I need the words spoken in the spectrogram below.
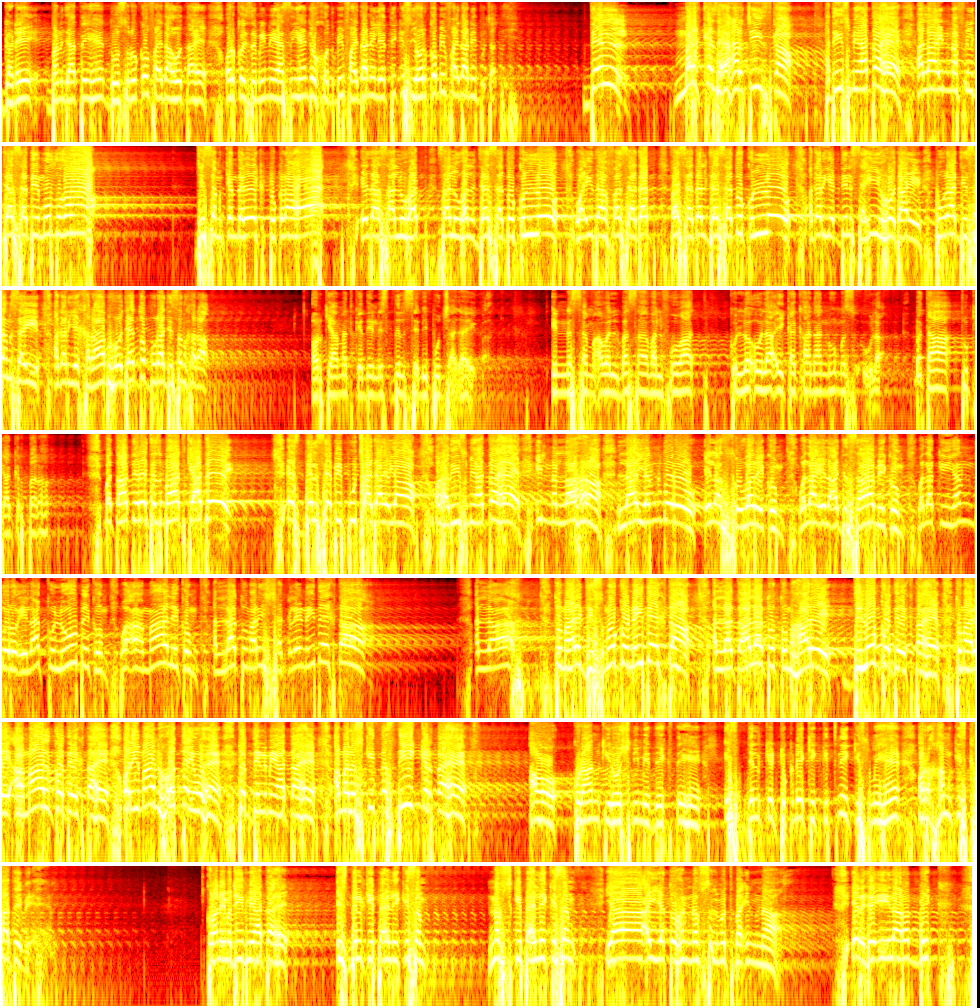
گڑے بن جاتے ہیں، دوسروں کو فائدہ ہوتا ہے، اور کوئی زمینیں ایسی ہیں جو خود بھی فائدہ نہیں لیتی، کسی اور کو بھی فائدہ نہیں پہنچاتی۔ دل مرکز ہے ہر چیز کا۔ حدیث میں آتا ہے اللہ ان نفل جسد مضغا جسم کے اندر ایک ٹکڑا ہے۔ اذا صلوحت صلوح الجسد کلو و اذا فسدت فسد الجسد کلو۔ اگر یہ دل صحیح ہو جائے، پورا جسم صحیح، اگر یہ خراب ہو جائے تو پورا جسم خراب۔ اور قیامت کے دن اس دل سے بھی پوچھا جائے گا، ان السمع والبصر والفؤاد کل اولئک کان عنہ مسئولا۔ بتا، تو کیا کرتا رہا؟ بتا تیرے جذبات کیا تھے؟ اس دل سے بھی پوچھا جائے گا۔ اور حدیث میں آتا ہے، ان اللہ لا ينظر الى صورکم ولا الى اجسامکم ولکن ينظر الى قلوبکم واعمالکم۔ اللہ تمہاری شکلیں نہیں دیکھتا۔ اللہ تمہارے جسموں کو نہیں دیکھتا۔ اللہ تعالیٰ تو تمہارے دلوں کو دیکھتا ہے، تمہارے اعمال کو دیکھتا ہے اور ایمان ہوتا ہی وہ ہے۔ جو دل میں آتا ہے، عمل اس کی تصدیق کرتا ہے۔ آؤ، قرآن کی روشنی میں دیکھتے ہیں، اس دل کے ٹکڑے کی کتنی قسمیں ہیں اور ہم کس کھاتے میں ہیں۔ قرآن مجید میں آتا ہے، اس دل کی پہلی قسم، نفس کی پہلی قسم۔ یا ایتوہ النفس المطمئنہ۔ ارجعي إلى ربك.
